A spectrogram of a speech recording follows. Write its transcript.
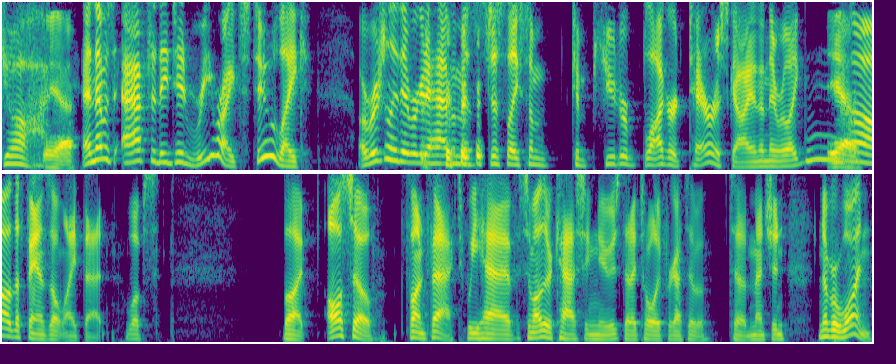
god! yeah, And that was after they did rewrites too. Like originally they were gonna have him as just like some computer blogger terrorist guy, and then they were like, no, Yeah. the fans don't like that. Whoops. But also, fun fact, we have some other casting news that I totally forgot to to mention. Number one,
